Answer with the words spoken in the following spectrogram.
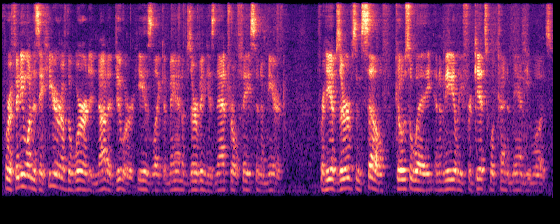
For if anyone is a hearer of the word and not a doer, he is like a man observing his natural face in a mirror. For he observes himself, goes away, and immediately forgets what kind of man he was.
